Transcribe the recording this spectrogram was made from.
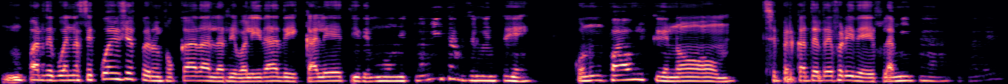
un par de buenas secuencias, pero enfocada a la rivalidad de Calet y de Moni Flamita, precisamente con un foul que no se percata el referee de Flamita a Calet.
